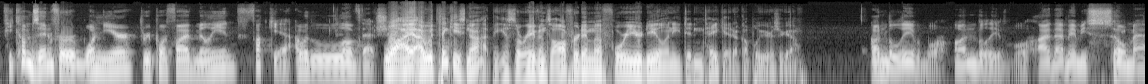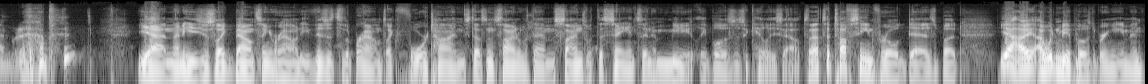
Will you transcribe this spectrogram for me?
if he comes in for one year, three point five million, fuck yeah, I would love that. Shit. Well, I, I, would think he's not because the Ravens offered him a four year deal and he didn't take it a couple years ago. Unbelievable, unbelievable. I, that made me so mad when it happened. Yeah, and then he's just like bouncing around. He visits the Browns like four times, doesn't sign with them, signs with the Saints, and immediately blows his Achilles out. So that's a tough scene for old Dez. But yeah, I, I wouldn't be opposed to bringing him in.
